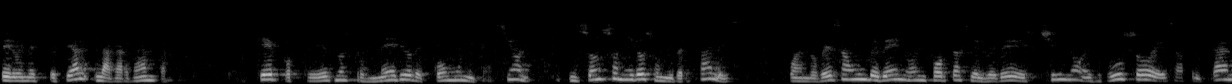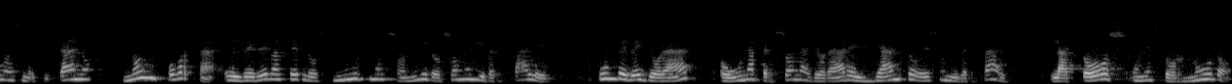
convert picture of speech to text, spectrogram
pero en especial la garganta. ¿Por qué? Porque es nuestro medio de comunicación y son sonidos universales. Cuando ves a un bebé, no importa si el bebé es chino, es ruso, es africano, es mexicano, no importa, el bebé va a hacer los mismos sonidos, son universales. Un bebé llorar o una persona llorar, el llanto es universal. La tos, un estornudo,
